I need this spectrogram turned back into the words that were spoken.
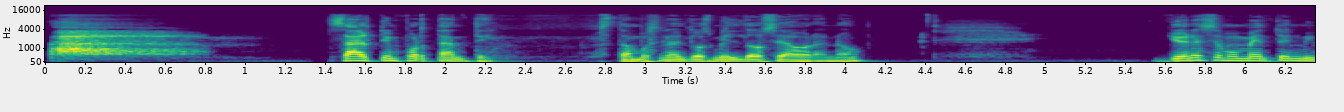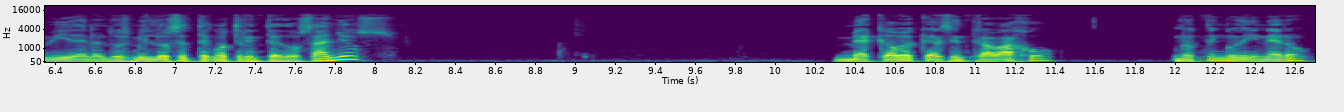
Salto importante. Estamos en el 2012 ahora, ¿no? Yo en ese momento en mi vida, en el 2012, tengo 32 años. Me acabo de quedar sin trabajo. No tengo dinero.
